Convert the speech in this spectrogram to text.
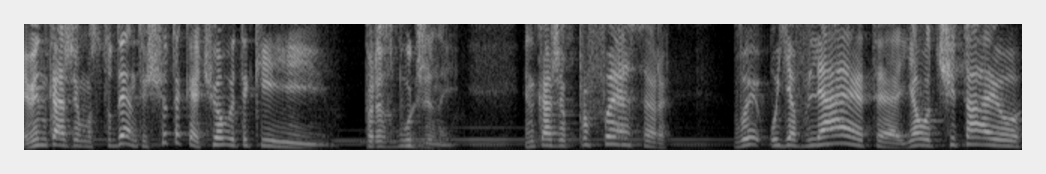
І він каже йому: студенти, що таке? Чого ви такий перезбуджений? Він каже: професор, ви уявляєте, я от читаю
